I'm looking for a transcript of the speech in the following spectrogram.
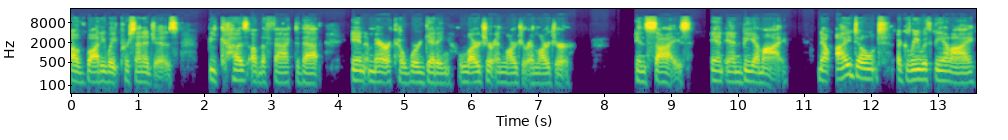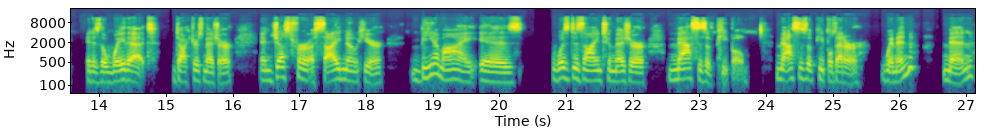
of body weight percentages because of the fact that in America we're getting larger and larger and larger in size and in BMI. Now, I don't agree with BMI. It is the way that doctors measure. And just for a side note here, BMI is was designed to measure masses of people, masses of people that are women, men,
